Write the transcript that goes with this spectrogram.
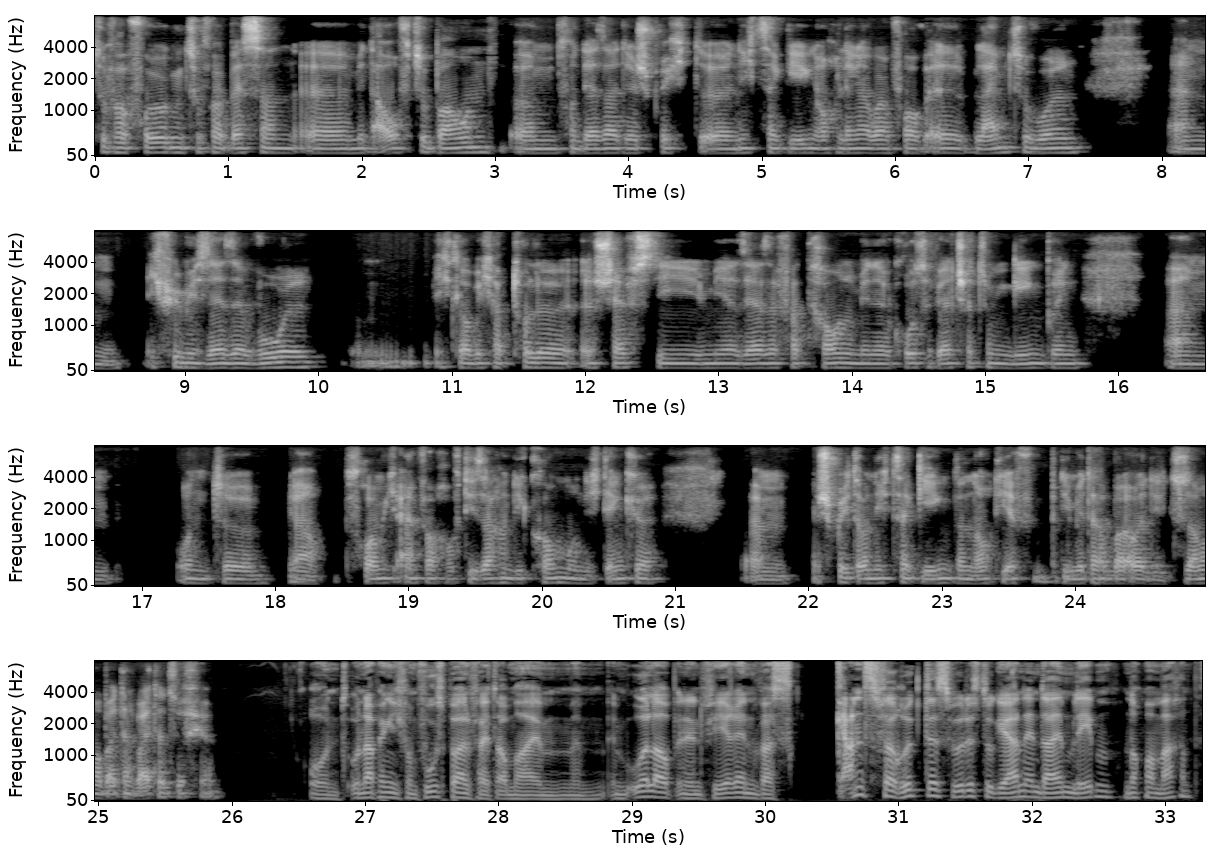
zu verfolgen, zu verbessern, äh, mit aufzubauen. Ähm, von der Seite spricht äh, nichts dagegen, auch länger beim VfL bleiben zu wollen. Ähm, ich fühle mich sehr, sehr wohl. Ähm, ich glaube, ich habe tolle äh, Chefs, die mir sehr, sehr vertrauen und mir eine große Wertschätzung entgegenbringen. Ähm, und äh, ja, freue mich einfach auf die Sachen, die kommen. Und ich denke, ähm, es spricht auch nichts dagegen, dann auch die, die Mitarbeiter, die Zusammenarbeit dann weiterzuführen. Und unabhängig vom Fußball, vielleicht auch mal im, im Urlaub, in den Ferien, was ganz Verrücktes würdest du gerne in deinem Leben nochmal machen?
